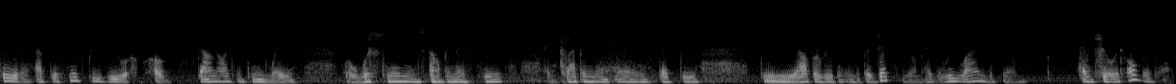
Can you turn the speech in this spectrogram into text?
Theater, after a sneak preview of, of Down Argentine Way, were whistling and stomping their feet and clapping their hands that the, the operator in the projection room had to rewind the film and show it over again.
